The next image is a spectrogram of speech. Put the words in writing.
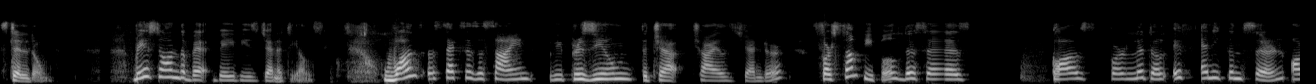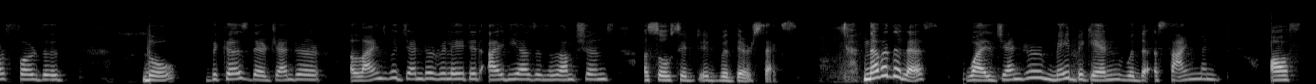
still don't. Based on the ba baby's genitals. Once a sex is assigned, we presume the ch child's gender. For some people, this is cause for little, if any, concern or further, though, because their gender aligns with gender related ideas and assumptions associated with their sex. Nevertheless, while gender may begin with the assignment of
